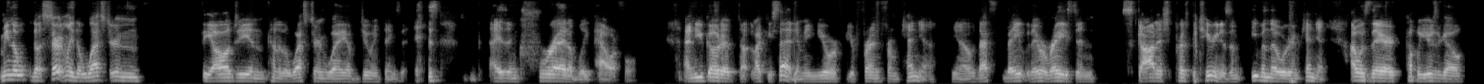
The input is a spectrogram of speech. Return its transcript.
I mean, the, the certainly the Western theology and kind of the Western way of doing things is is incredibly powerful. And you go to, like you said, I mean, your your friend from Kenya, you know, that's they they were raised in Scottish Presbyterianism, even though we're in Kenya. I was there a couple years ago,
